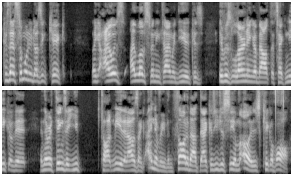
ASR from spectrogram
because as someone who doesn't kick, like I was, I love spending time with you because it was learning about the technique of it, and there were things that you taught me that I was like, I never even thought about that because you just see him, oh, just kick a ball.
